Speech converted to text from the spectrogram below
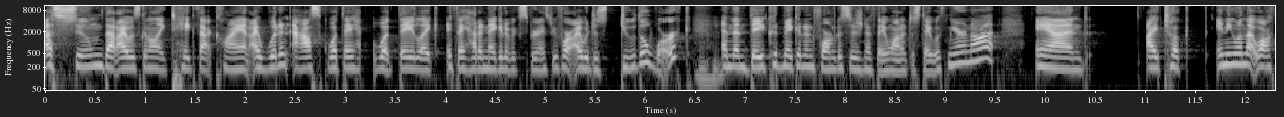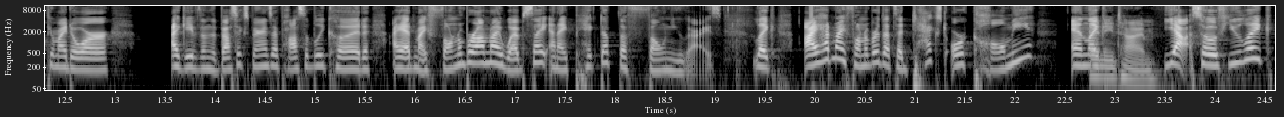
assume that I was gonna like take that client. I wouldn't ask what they what they like if they had a negative experience before. I would just do the work mm-hmm. and then they could make an informed decision if they wanted to stay with me or not. And I took anyone that walked through my door. I gave them the best experience I possibly could. I had my phone number on my website and I picked up the phone, you guys. Like I had my phone number that said text or call me and like Anytime. yeah. So if you like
